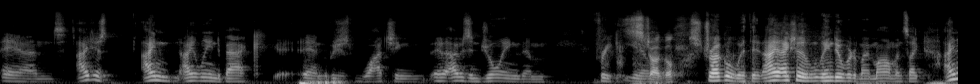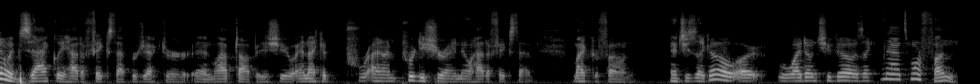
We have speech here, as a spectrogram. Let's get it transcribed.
And I just I I leaned back and was just watching. I was enjoying them freak you know, Struggle. struggle with it. I actually leaned over to my mom and was like, I know exactly how to fix that projector and laptop issue, and I could. Pr- and I'm pretty sure I know how to fix that microphone. And she's like, Oh, uh, why don't you go? I was like, Nah, it's more fun.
